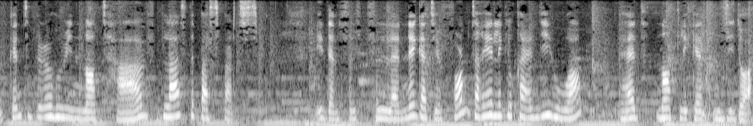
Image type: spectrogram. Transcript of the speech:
وكنتبعوه with not have plus the past participle اذا في, في النيجاتيف فورم التغيير اللي كيوقع عندي هو هاد not اللي كنزيدوها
